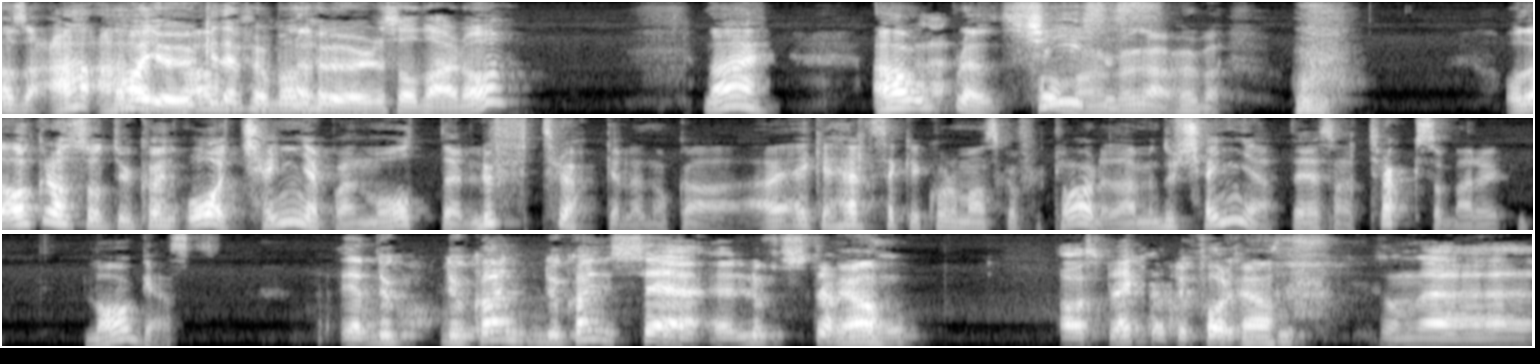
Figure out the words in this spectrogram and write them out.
Altså, jeg, jeg, man gjør jo ikke det før man hører det sånn her nå. Nei. Jeg har opplevd så mange ganger jeg hører bare. Og det er akkurat sånn at du kan òg kjenne på en måte lufttrykk eller noe. Jeg er ikke helt sikker hvordan man skal forklare det, der, men du kjenner at det er sånn et trykk som bare lages. Ja, du, du, kan, du kan se eh, luftstrømmen Ja. av sprekker. At du får Ja. sånn, sånn eh,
